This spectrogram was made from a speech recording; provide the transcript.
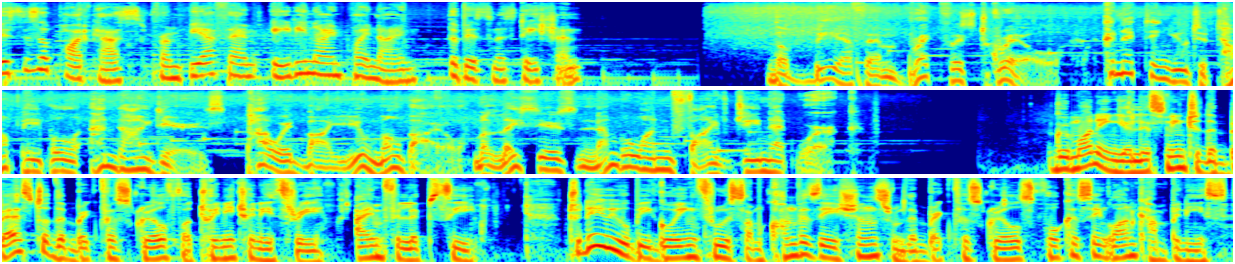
This is a podcast from BFM 89.9, the business station. The BFM Breakfast Grill, connecting you to top people and ideas, powered by U Mobile, Malaysia's number one 5G network. Good morning. You're listening to the best of the Breakfast Grill for 2023. I'm Philip See. Today we will be going through some conversations from the Breakfast Grills focusing on companies.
